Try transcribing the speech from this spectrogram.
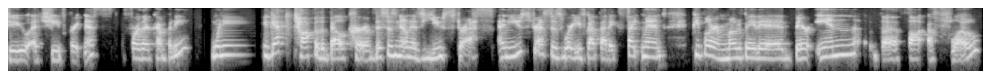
to achieve greatness for their company. When you you get to top of the bell curve this is known as eustress and eustress is where you've got that excitement people are motivated they're in the thought of flow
